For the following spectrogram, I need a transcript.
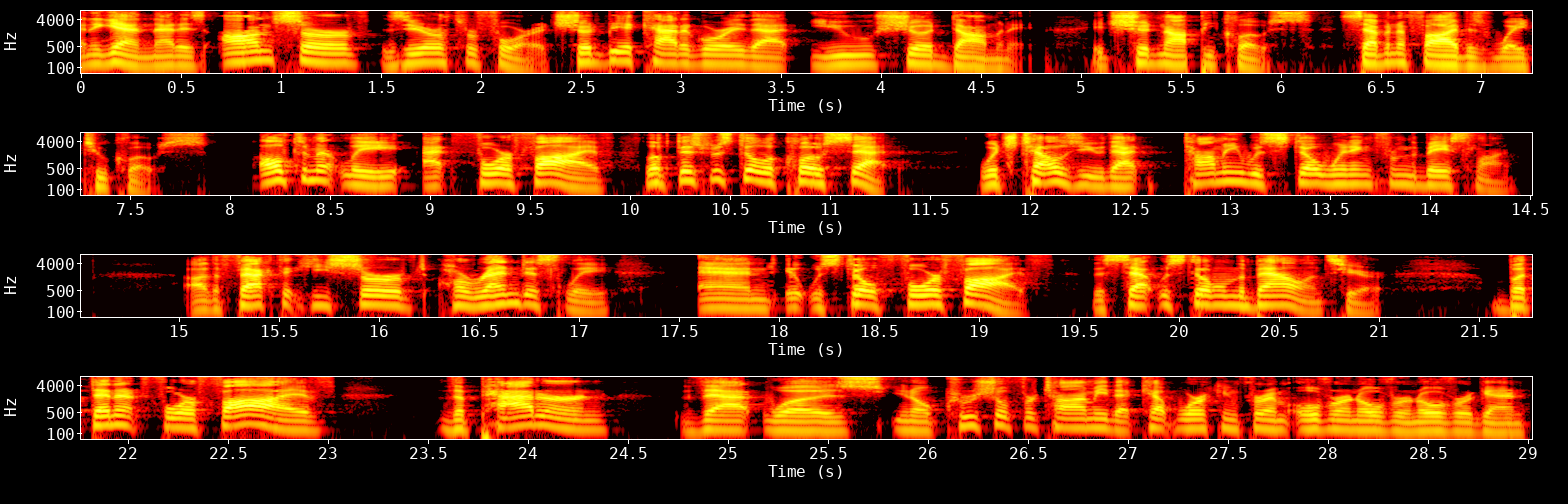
And again, that is on serve zero through four. It should be a category that you should dominate. It should not be close. Seven to five is way too close. Ultimately, at four five, look, this was still a close set, which tells you that Tommy was still winning from the baseline. Uh, the fact that he served horrendously and it was still 4 5, the set was still in the balance here. But then at 4 5, the pattern that was, you know, crucial for Tommy that kept working for him over and over and over again,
